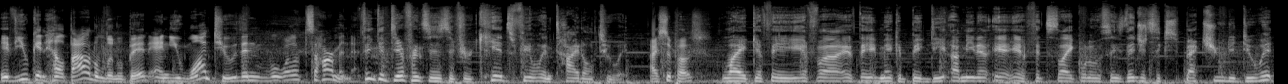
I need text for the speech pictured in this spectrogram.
if you can help out a little bit and you want to, then well, what's the harm in that? I think the difference is if your kids feel entitled to it. I suppose. Like if they if uh, if they make a big deal. I mean, if it's like one of those things, they just expect you to do it.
